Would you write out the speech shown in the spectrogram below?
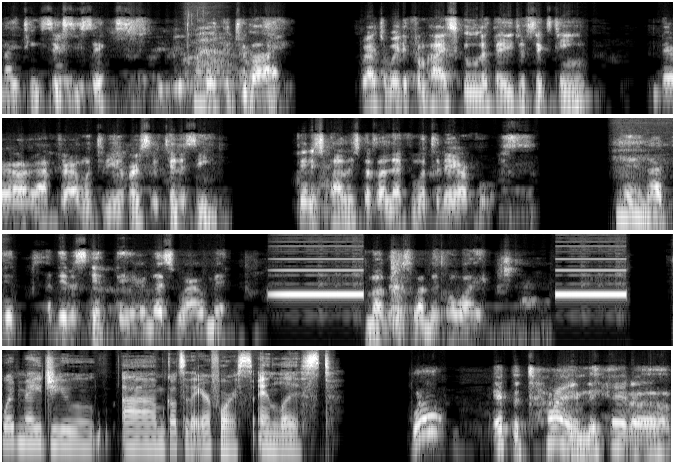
1966, 4th of July. Graduated from high school at the age of 16. Thereafter, I went to the University of Tennessee. Finished college because I left and went to the Air Force. And I did I did a stint there, and that's where I met mother. That's where I met my wife. What made you um, go to the Air Force, enlist? Well, at the time they had a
